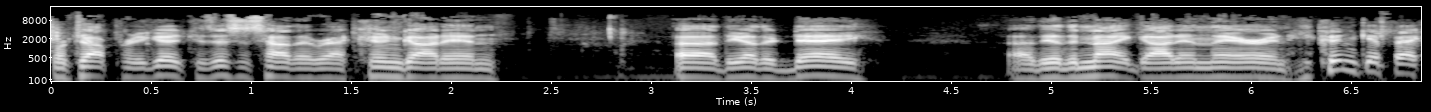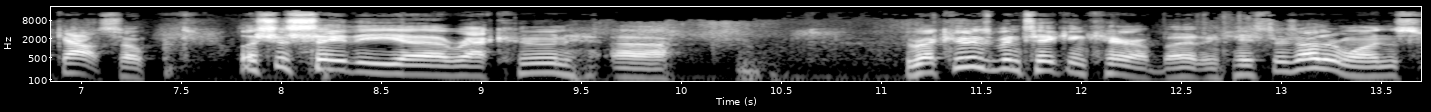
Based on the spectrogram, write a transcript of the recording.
worked out pretty good because this is how the raccoon got in uh, the other day. Uh, the other night got in there and he couldn't get back out. So let's just say the uh, raccoon, uh, the raccoon's been taken care of, but in case there's other ones,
